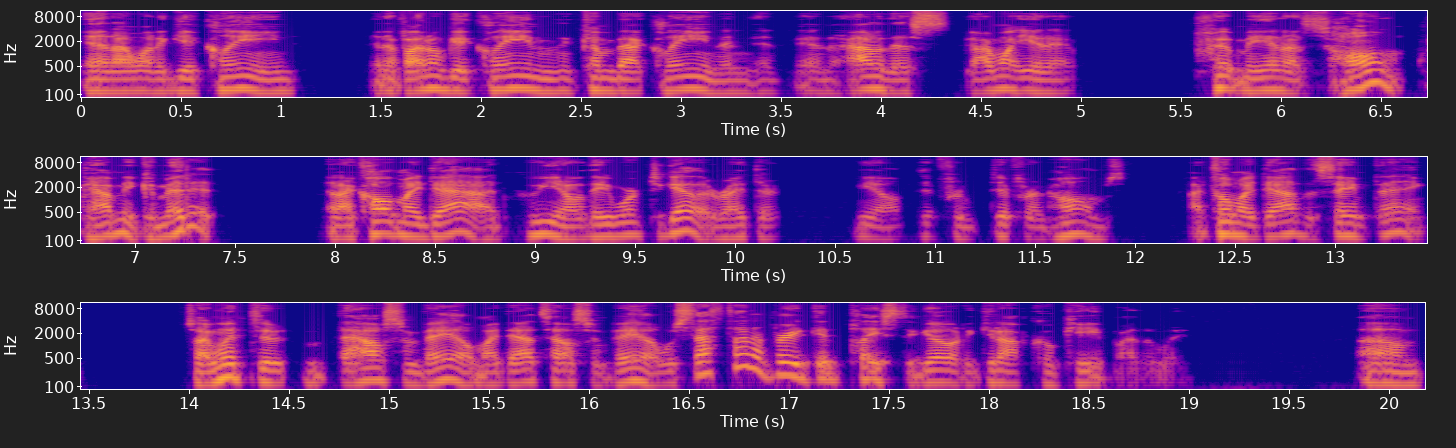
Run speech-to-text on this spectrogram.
and I want to get clean. And if I don't get clean and come back clean and, and, out of this, I want you to put me in a home, have me committed. And I called my dad, who, you know, they work together, right? They're, you know, different, different homes. I told my dad the same thing. So I went to the house in Vail, my dad's house in Vail, which that's not a very good place to go to get off cocaine, by the way. Um,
